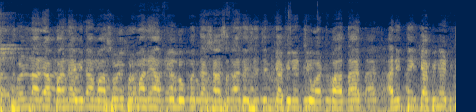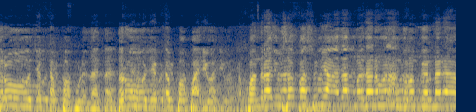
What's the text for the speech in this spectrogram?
तळफळणाऱ्या पाण्याविना मासोळीप्रमाणे आपले लोक त्या शासनादेशातील कॅबिनेटची वाट पाहतात आणि ते कॅबिनेट दररोज एक टप्पा पुढे जात आहे दररोज एक टप्पा पाहिजे पंधरा दिवसापासून या आझाद मैदानावर आंदोलन करणाऱ्या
